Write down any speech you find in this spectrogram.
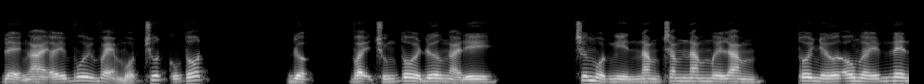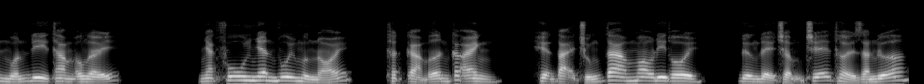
Để ngài ấy vui vẻ một chút cũng tốt. Được, vậy chúng tôi đưa ngài đi. T r ư ơ n g một nghìn năm trăm năm mươi lăm, tôi nhớ ông ấy nên muốn đi thăm ông ấy. Nhạc phu nhân vui mừng nói thật cảm ơn các anh, hiện tại chúng ta mau đi thôi, đừng để chậm trễ thời gian nữa.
